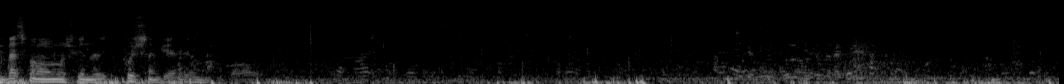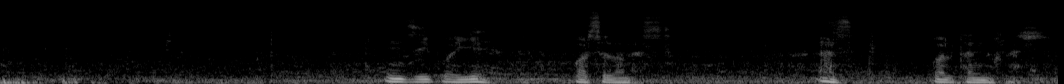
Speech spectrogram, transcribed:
هم بس با ما مشکل داره که پشتم کرده ما این زیبایی بارسلون است از بالاترین نقطهش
